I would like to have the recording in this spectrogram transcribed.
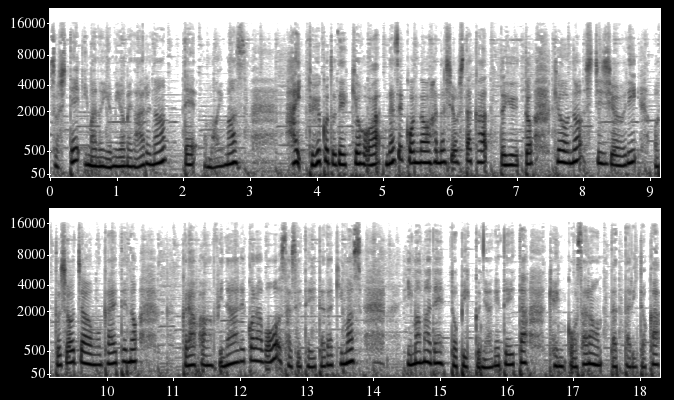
そして今の弓嫁があるなって思います。はいということで今日はなぜこんなお話をしたかというと今日の7時より夫翔ちゃんを迎えてのクラファンフィナーレコラボをさせていただきます。今までトピックに挙げていた健康サロンだったりとか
